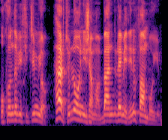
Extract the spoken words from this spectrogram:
o konuda bir fikrim yok. Her türlü oynayacağım ama ben Remedy'nin fanboyuyum.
